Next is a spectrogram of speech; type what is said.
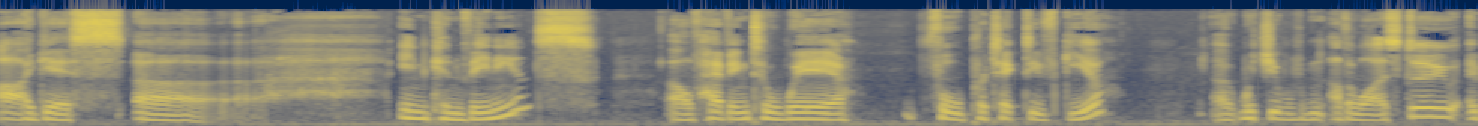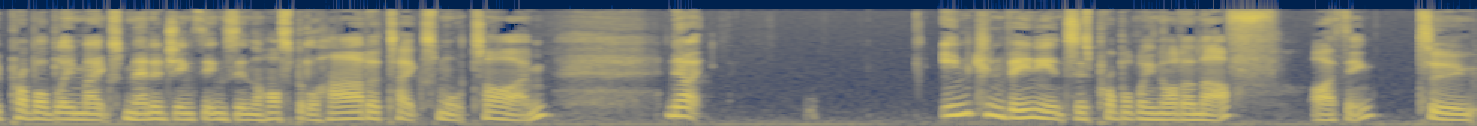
I guess, uh, inconvenience of having to wear full protective gear uh, which you wouldn't otherwise do. It probably makes managing things in the hospital harder, takes more time. Now, inconvenience is probably not enough, I think, to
